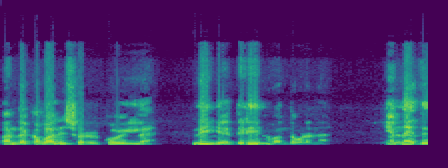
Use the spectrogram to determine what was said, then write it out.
அந்த கபாலீஸ்வரர் கோயில்ல நீங்க திடீர்னு வந்த உடனே என்ன இது?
